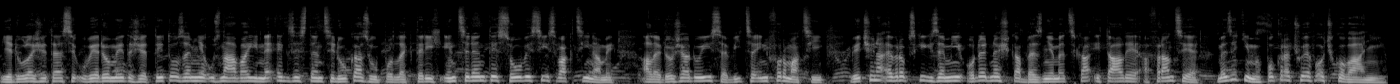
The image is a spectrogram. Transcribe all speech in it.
Je důležité si uvědomit, že tyto země uznávají neexistenci důkazů, podle kterých incidenty souvisí s vakcínami, ale dožadují se více informací. Většina evropských zemí ode dneška bez Německa, Itálie a Francie mezitím pokračuje v očkování.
